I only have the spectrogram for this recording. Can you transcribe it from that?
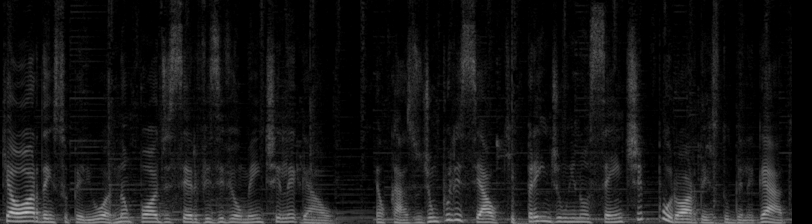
que a ordem superior não pode ser visivelmente ilegal. É o caso de um policial que prende um inocente por ordens do delegado.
